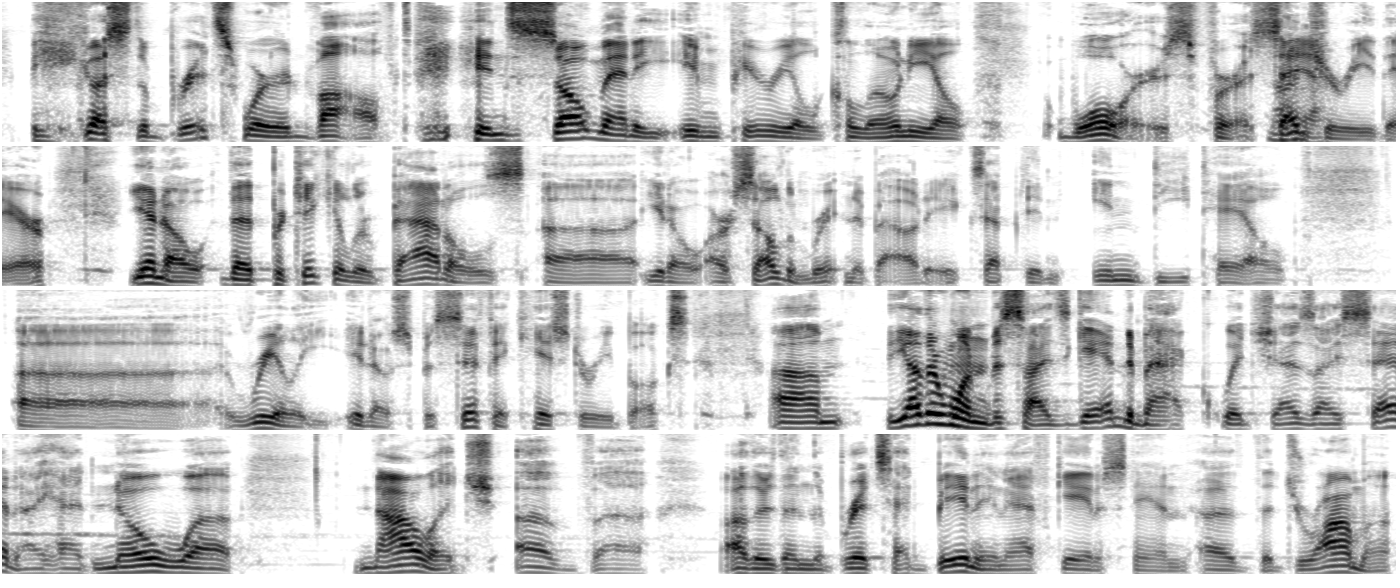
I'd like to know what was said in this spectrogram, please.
because the Brits were involved in so many imperial colonial wars for a century oh, yeah. there. You know, the particular battles, uh, you know, are seldom written about except in in detail. Uh, really, you know, specific history books. Um, the other one besides Gandamak, which, as I said, I had no uh, knowledge of, uh, other than the Brits had been in Afghanistan, uh, the drama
